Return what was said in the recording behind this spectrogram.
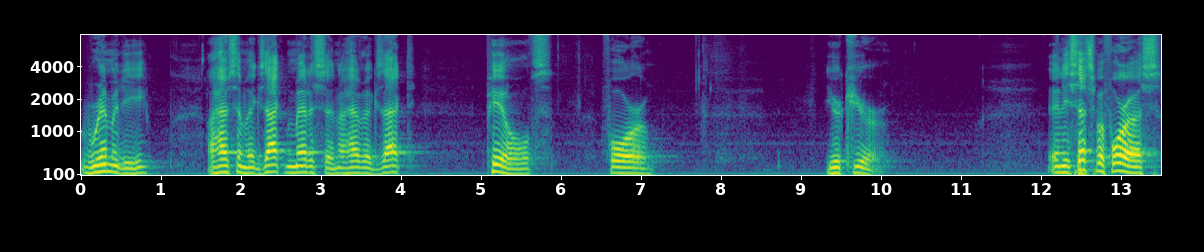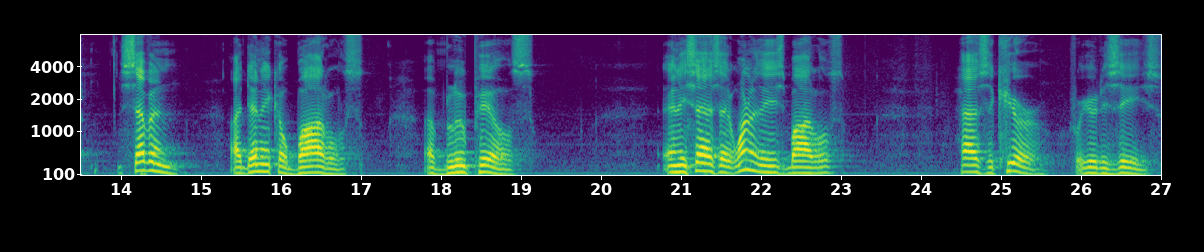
remedy. I have some exact medicine. I have exact pills for your cure. And he sets before us seven identical bottles of blue pills. And he says that one of these bottles has the cure for your disease.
